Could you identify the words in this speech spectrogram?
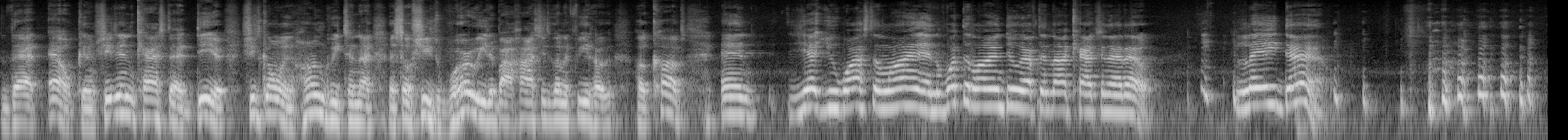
that elk and if she didn't catch that deer, she's going hungry tonight, and so she's worried about how she's going to feed her her cubs." And yet, you watch the lion, and what the lion do after not catching that elk? Lay down.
